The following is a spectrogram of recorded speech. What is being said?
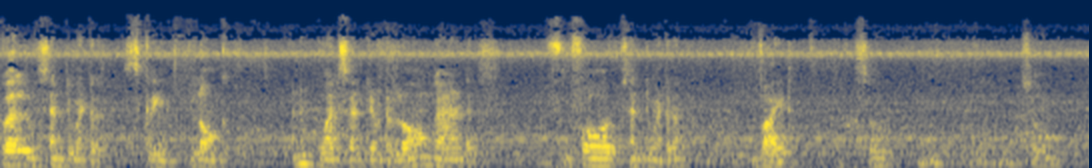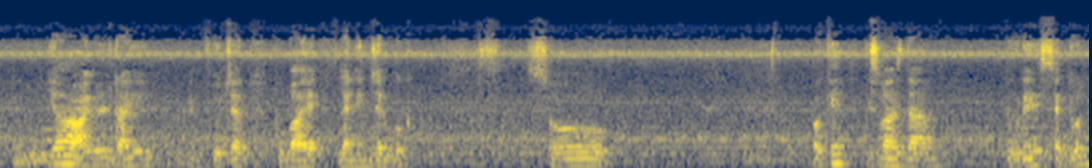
12 centimeter screen long you know, 12 centimeter long and 4 centimeter wide. So so yeah i will try in future to buy Lehninger book. So okay this was the two days schedule.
